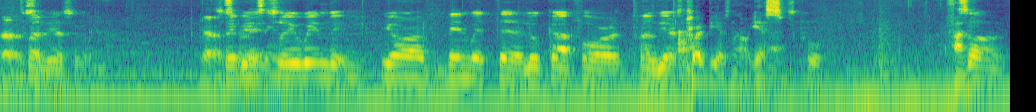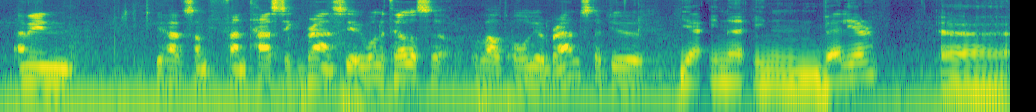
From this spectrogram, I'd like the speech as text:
Oh, 12 so- years ago. Yeah, So, you, so you been with, you've been with uh, Luca for 12 years. 12 years now, yes. That's cool. Funny. So, I mean, you have some fantastic brands. You want to tell us uh, about all your brands that you? Yeah, in uh, in Velier, uh,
